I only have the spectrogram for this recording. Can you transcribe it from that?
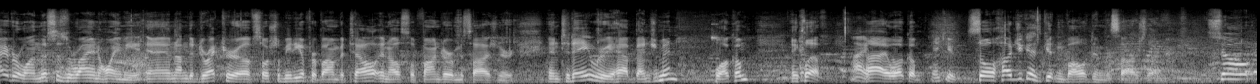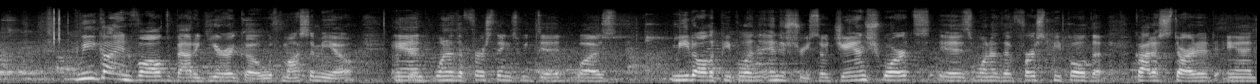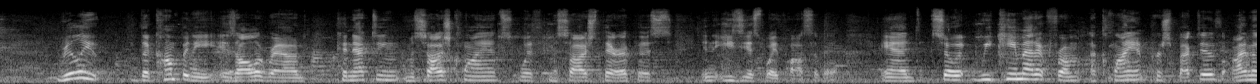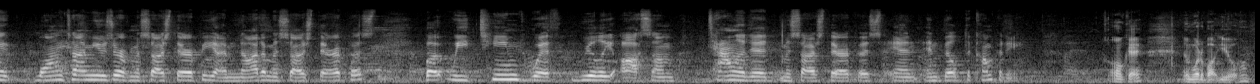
Hi everyone, this is Ryan Hoyme, and I'm the director of social media for Bon Vital and also founder of Massage Nerd. And today we have Benjamin, welcome, and Cliff. Hi. Hi, welcome. Thank you. So, how'd you guys get involved in massage then? So we got involved about a year ago with Massamio, and Okay. one of the first things we did was meet all the people in the industry. So Jan Schwartz is one of the first people that got us started, and really the company is all around connecting massage clients with massage therapists in the easiest way possible. And so we came at it from a client perspective. I'm a longtime user of massage therapy. I'm not a massage therapist, but we teamed with really awesome, talented massage therapists and, and built the company. Okay, and what about you?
